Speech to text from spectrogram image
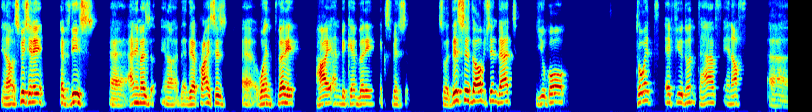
you know, especially if these uh, animals, you know, th their prices uh, went very high and became very expensive. So this is the option that you go to it if you don't have enough uh,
